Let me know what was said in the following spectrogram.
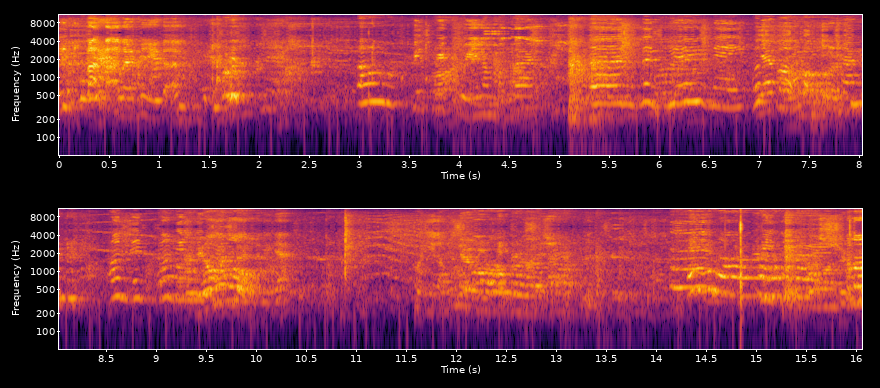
You can back that over you then. oh, It's be queen on Monday. um, thank you, me. What's Yeah, but what will check? On in, on in. Yeah. When you're not Hello.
